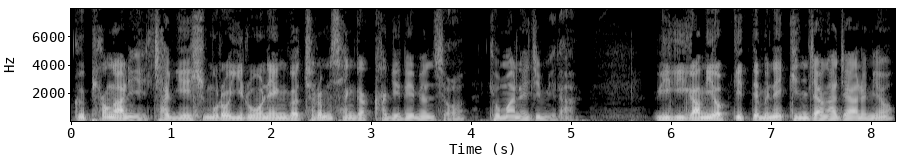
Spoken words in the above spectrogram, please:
그 평안이 자기의 힘으로 이루어낸 것처럼 생각하게 되면서 교만해집니다. 위기감이 없기 때문에 긴장하지 않으며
